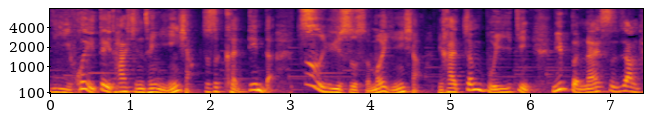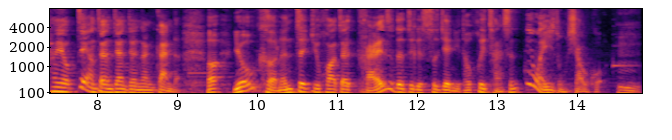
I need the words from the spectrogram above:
你会对他形成影响，这是肯定的。至于是什么影响，你还真不一定。你本来是让他要这样这样这样这样干的，而有可能这句话在孩子的这个世界里头会产生另外一种效果。嗯，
